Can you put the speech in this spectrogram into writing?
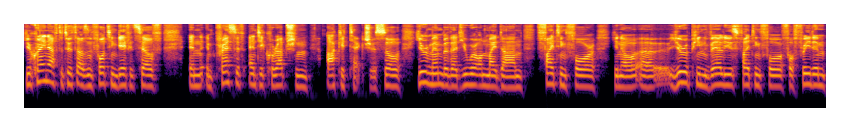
Ukraine, after 2014, gave itself an impressive anti corruption architecture. So you remember that you were on Maidan fighting for, you know, uh, European values, fighting for, for freedom.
